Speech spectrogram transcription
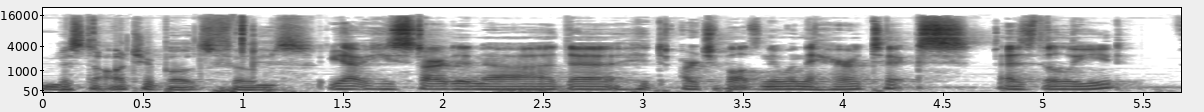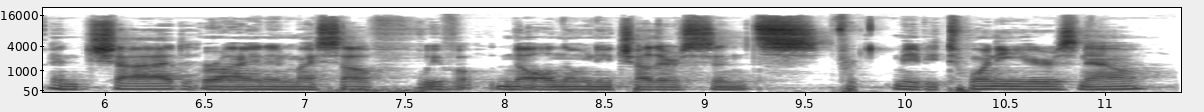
Mr. Archibald's films. Yeah, he starred in uh, the hit Archibald's new one, The Heretics, as the lead. And Chad, Ryan, and myself, we've all known each other since for maybe twenty years now.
